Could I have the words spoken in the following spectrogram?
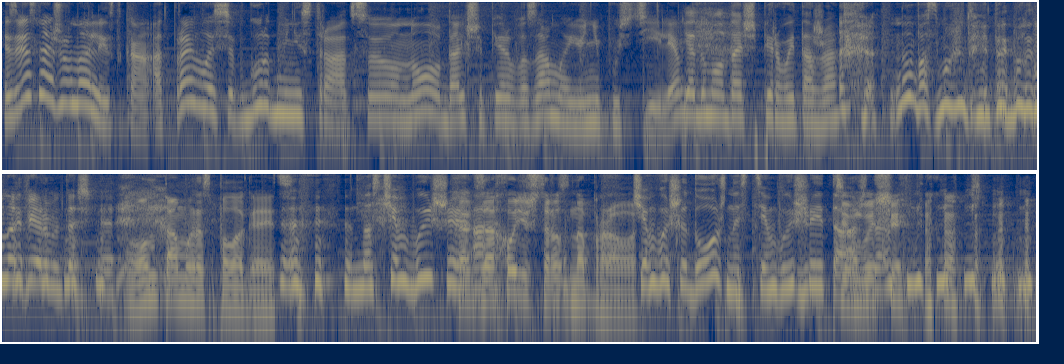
Известная журналистка отправилась в администрацию, но дальше первого зама ее не пустили. Я думала, дальше первого этажа. Ну, возможно, это было на первом этаже. Он там и располагается. У нас чем выше... Как а, заходишь, сразу направо. Чем выше должность, тем выше этаж. Тем выше.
